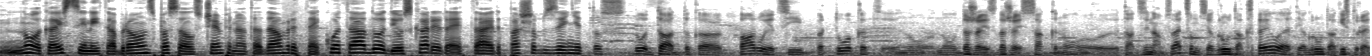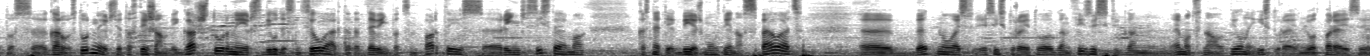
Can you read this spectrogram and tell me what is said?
Nolika izcīnītā bronzas pasaules čempionātā Dāmbretē. Ko tā dod jūsu karjerē? Tā ir pašapziņa. Tas dod tādu tā pārliecību par to, ka nu, nu, dažreiz, dažreiz saka, nu, tāds zināms vecums, ja grūtāk spēlēt, ja grūtāk izturēt tos eh, garos turnīrus, jo tas tiešām bija garš turnīrs, 20 cilvēki, tātad 19 partijas eh, riņķa sistēmā kas netiek bieži mūsdienās spēlēts. Eh, bet nu, es, es izturēju to gan fiziski, gan emocionāli. Pilnīgi izturēju un ļoti pareizi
